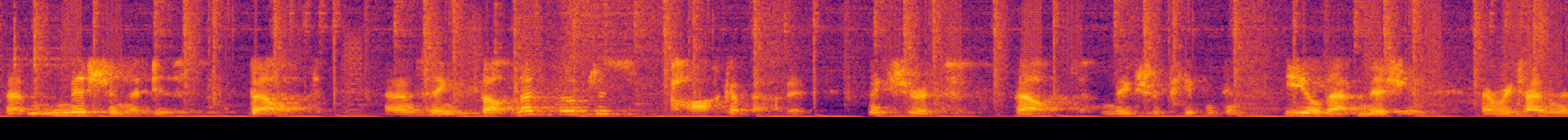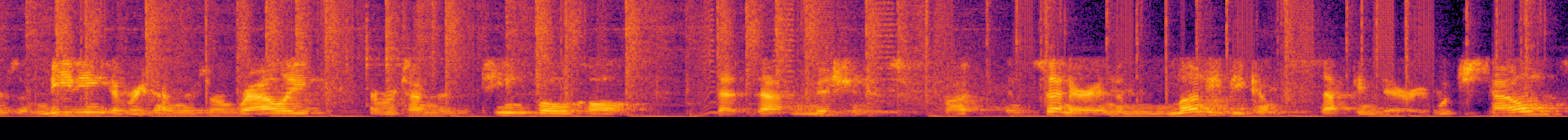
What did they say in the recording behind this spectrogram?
that mission that is felt, and I'm saying felt, not, don't just talk about it, make sure it's felt. Make sure people can feel that mission every time there's a meeting, every time there's a rally, every time there's a team phone call, that that mission is front and center and the money becomes secondary, which sounds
